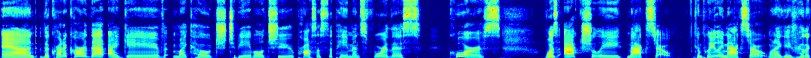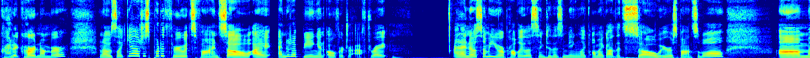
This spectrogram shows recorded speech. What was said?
and the credit card that I gave my coach to be able to process the payments for this course was actually maxed out completely maxed out when I gave her the credit card number. And I was like, yeah, just put it through. It's fine. So I ended up being an overdraft, right? And I know some of you are probably listening to this and being like, oh my God, that's so irresponsible. Um,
